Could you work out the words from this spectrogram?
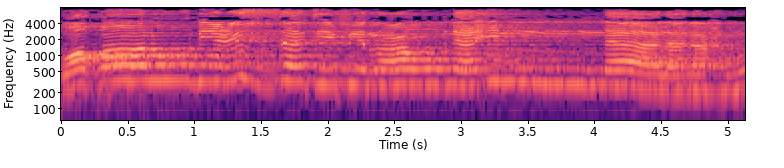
وَقَالُوا بِعِزَّةِ فِرْعَوْنَ إِنَّا لَنَحْنُ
